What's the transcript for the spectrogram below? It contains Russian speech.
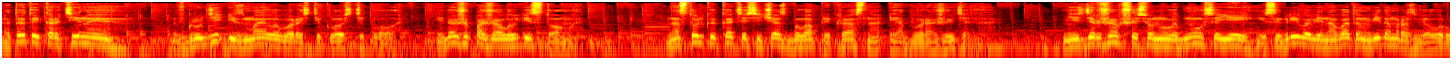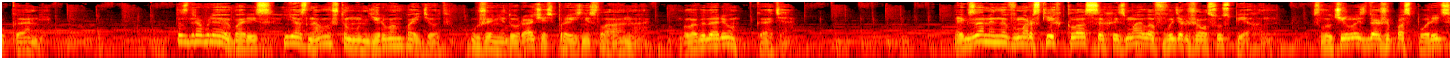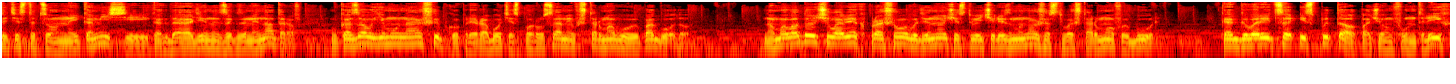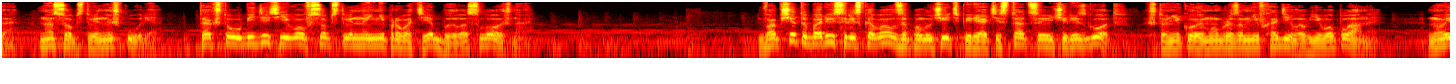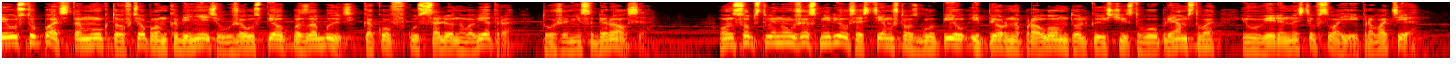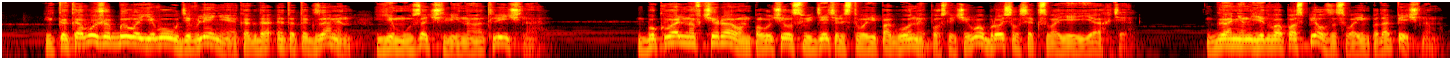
От этой картины в груди Измайлова растеклось тепло. И даже, пожалуй, истома. Настолько Катя сейчас была прекрасна и обворожительна. Не сдержавшись, он улыбнулся ей и с игриво виноватым видом развел руками. «Поздравляю, Борис. Я знала, что мундир вам пойдет», – уже не дурачась произнесла она. «Благодарю, Катя». Экзамены в морских классах Измайлов выдержал с успехом. Случилось даже поспорить с аттестационной комиссией, когда один из экзаменаторов указал ему на ошибку при работе с парусами в штормовую погоду – но молодой человек прошел в одиночестве через множество штормов и бурь. Как говорится, испытал почем фунт лиха на собственной шкуре. Так что убедить его в собственной неправоте было сложно. Вообще-то Борис рисковал заполучить переаттестацию через год, что никоим образом не входило в его планы. Но и уступать тому, кто в теплом кабинете уже успел позабыть, каков вкус соленого ветра, тоже не собирался. Он, собственно, уже смирился с тем, что сглупил и пер на пролом только из чистого упрямства и уверенности в своей правоте. И каково же было его удивление, когда этот экзамен ему зачли на отлично. Буквально вчера он получил свидетельство и погоны, после чего бросился к своей яхте. Ганин едва поспел за своим подопечным.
